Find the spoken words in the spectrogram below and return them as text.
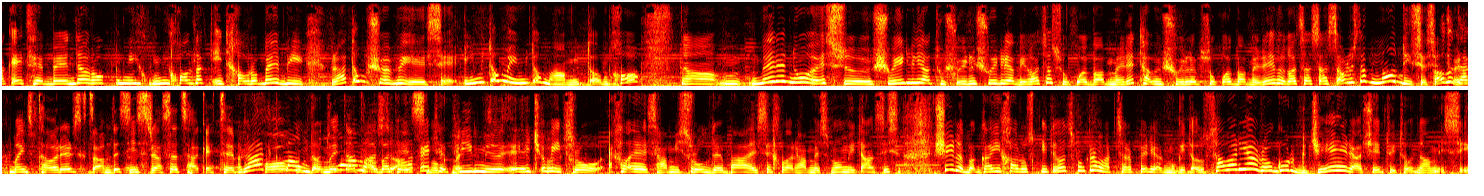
აკეთებენ და რომ მიხვალ და კითხავ რომ ბები რატომ შვები ესე? იმიტომ იმიტომ ამიტომ ხო? მე ნუ ეს შვილია თუ შვილი შვილია ვიღაცას უყვება მე თავის შვილებს უყვება მე ვიღაცას ასწავლის და მოდის ესე ალბათ აქ მაინც თავარი არის გწამდეს ის რასაც აკეთებ გაგიგებთ ხო მეტად ალბათ ეს მოკმედ ეჭვით რომ ახლა ეს ამისრულდება ეს ახლა რამეს მომიტანს ის შეიძლება გაიხაროს კიდევაც მაგრამ არც არაფერი არ მოგიტანოს. სავარია როგორ გჯერა შენ თვითონ ამისი?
